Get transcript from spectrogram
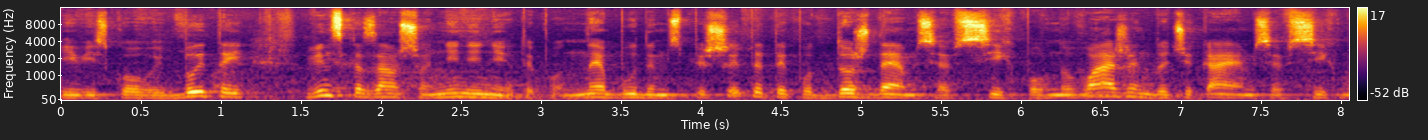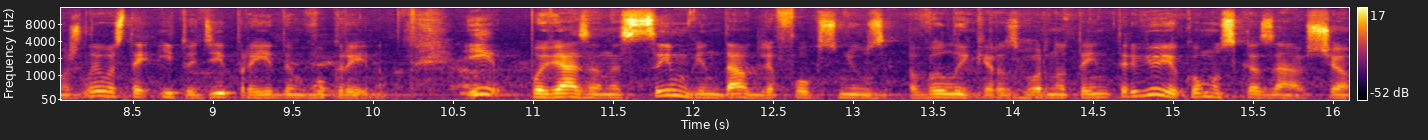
і військовий битий. Він сказав, що ні, ні, ні, типу, не будемо спішити, типу, дождемося всіх повноважень, дочекаємося всіх можливостей, і тоді приїдемо в Україну. І пов'язане з цим він дав для Fox News велике розгорнуте інтерв'ю, якому сказав, що.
